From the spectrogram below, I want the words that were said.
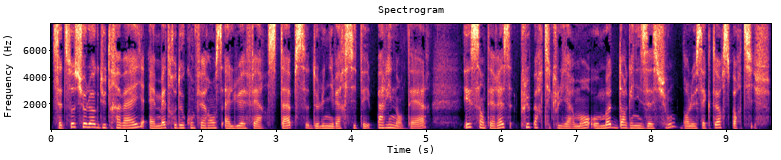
Cette sociologue du travail est maître de conférence à l'UFR STAPS de l'Université Paris-Nanterre et s'intéresse plus particulièrement au mode d'organisation dans le secteur sportif.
